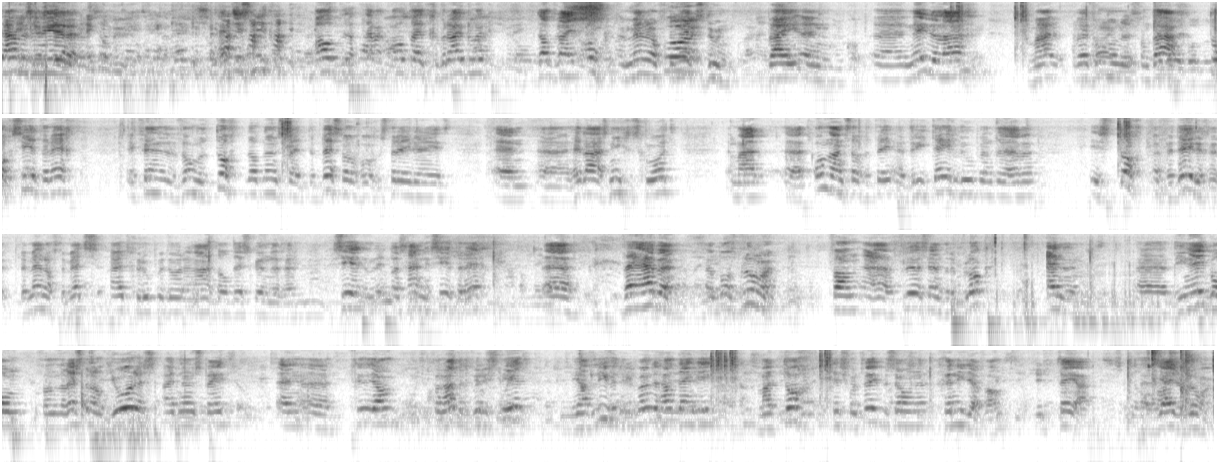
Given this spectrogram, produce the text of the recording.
Dames en heren, het is niet altijd, gebruikelijk dat wij ook een man of the match doen bij een uh, nederlaag. Maar wij vonden het vandaag toch zeer terecht. Ik vind, we vonden toch dat Nunspeet er best wel voor gestreden heeft. En uh, helaas niet gescoord. Maar uh, ondanks dat we drie tegendoelpunten hebben, is toch een verdediger de man of the match uitgeroepen door een aantal deskundigen. Zeer, waarschijnlijk zeer terecht. Uh, wij hebben een bos bloemen van eh, uh, Fleurcentrum Blok en een uh, dinerbon van restaurant Joris uit Nunspeet. En uh, Giljan, van harte gefeliciteerd. Je had liever drie punten gehad, denk ik. Maar toch, het is voor twee personen, geniet daarvan. Thea, jij de bloemen.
